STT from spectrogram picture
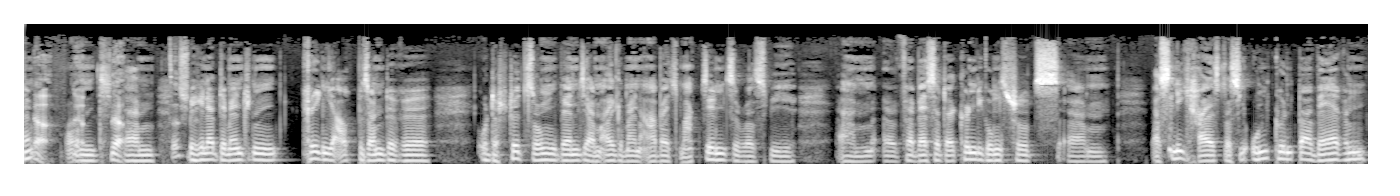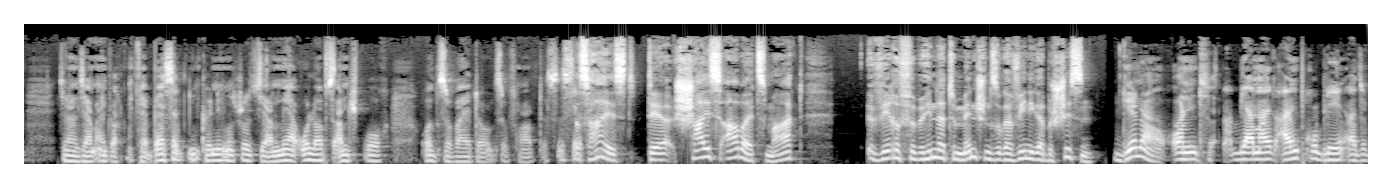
Ne? ja. Und ja, ja, ähm, behinderte Menschen kriegen ja auch besondere Unterstützung, wenn sie am allgemeinen Arbeitsmarkt sind, sowas wie ähm, äh, verbesserter Kündigungsschutz, ähm, was nicht heißt, dass sie unkündbar wären, sondern sie haben einfach einen verbesserten Kündigungsschutz, sie haben mehr Urlaubsanspruch und so weiter und so fort. Das ist Das heißt, der scheiß Arbeitsmarkt wäre für behinderte Menschen sogar weniger beschissen. genau. Und wir haben halt ein Problem, also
